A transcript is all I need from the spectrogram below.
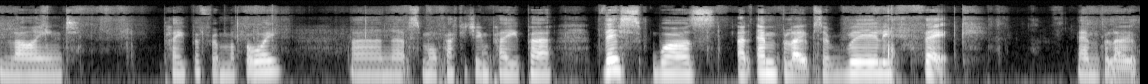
lined paper from my boy and uh, some more packaging paper. This was an envelope, so really thick envelope,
